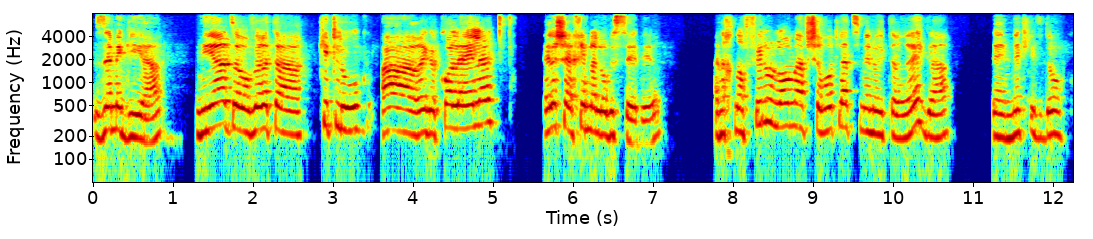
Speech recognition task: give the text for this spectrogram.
זה מגיע, מיד זה עובר את הקטלוג, אה, רגע, כל אלה, אלה שייכים ללא בסדר. אנחנו אפילו לא מאפשרות לעצמנו את הרגע באמת לבדוק.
